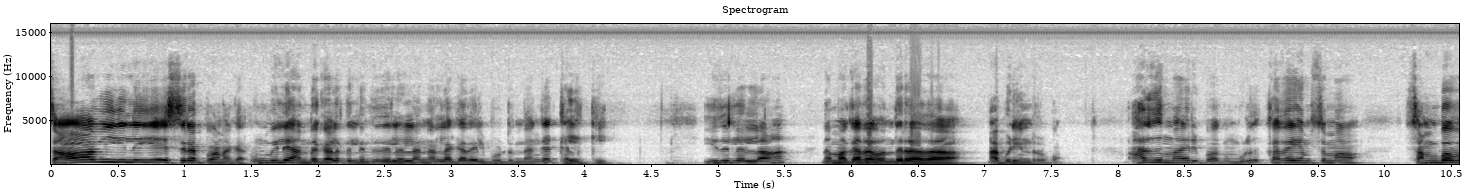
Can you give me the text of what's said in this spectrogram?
சாவியிலேயே சிறப்பான கதை. உண்மையிலேயே அந்த காலத்தில் இந்த இதுலலாம் நல்ல கதையில் போட்டிருந்தாங்க கல்கி. இதிலெல்லாம் நம்ம கதை வந்துடாதா அப்படின்னு இருக்கும் அது மாதிரி பார்க்கும்பொழுது கதை அம்சமாக சம்பவ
